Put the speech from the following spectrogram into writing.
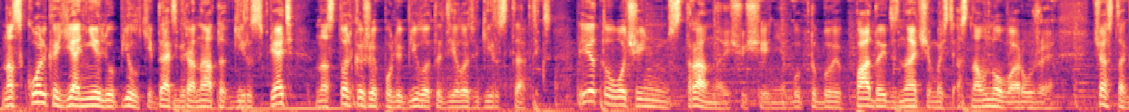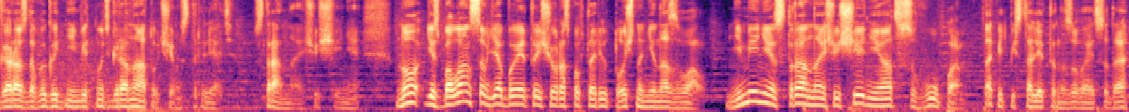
насколько я не любил кидать гранаты в Gears 5, настолько же полюбил это делать в Gears Tactics. И это очень странное ощущение, будто бы падает значимость основного оружия. Часто гораздо выгоднее метнуть гранату, чем стрелять. Странное ощущение. Но дисбалансом я бы это, еще раз повторю, точно не назвал. Не менее странное ощущение от свупа. Так ведь пистолет-то называется, да?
